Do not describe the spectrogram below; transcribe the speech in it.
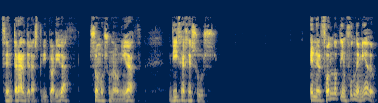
central de la espiritualidad. Somos una unidad. Dice Jesús, en el fondo te infunde miedo,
